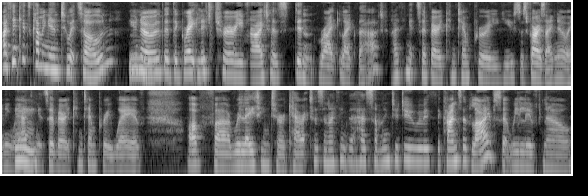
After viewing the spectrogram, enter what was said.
I think it's coming into its own. You mm. know, that the great literary writers didn't write like that. I think it's a very contemporary use, as far as I know anyway. Mm. I think it's a very contemporary way of of uh, relating to our characters. And I think that has something to do with the kinds of lives that we live now.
